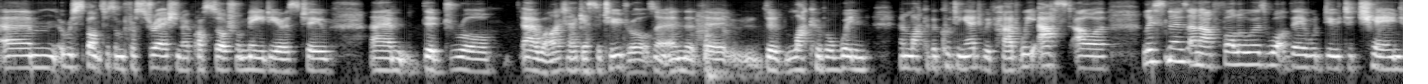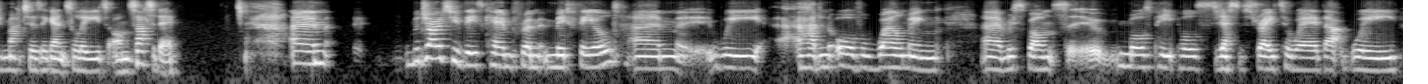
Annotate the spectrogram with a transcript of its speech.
um, response to some frustration across social media as to um, the draw. Uh, well, I guess the two draws and the, the, the lack of a win and lack of a cutting edge we've had. We asked our listeners and our followers what they would do to change matters against Leeds on Saturday. Um, majority of these came from midfield. Um, we had an overwhelming uh, response. Most people suggested straight away that we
